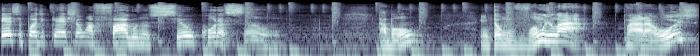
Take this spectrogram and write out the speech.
Esse podcast é um afago no seu coração. Tá bom? Então vamos lá para os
